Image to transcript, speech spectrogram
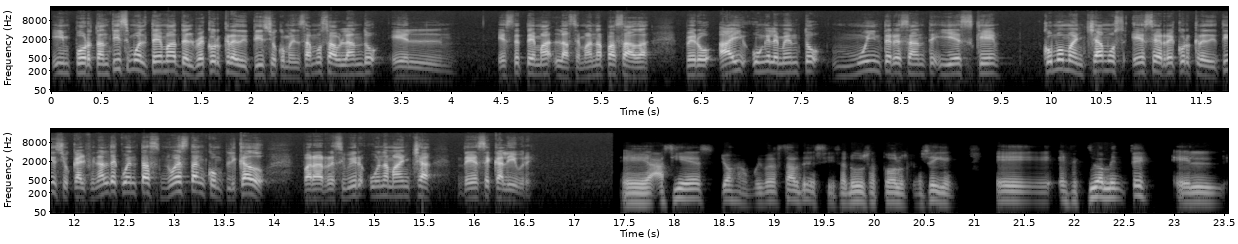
importantísimo el tema del récord crediticio. Comenzamos hablando el, este tema la semana pasada, pero hay un elemento muy interesante y es que cómo manchamos ese récord crediticio, que al final de cuentas no es tan complicado para recibir una mancha de ese calibre. Eh, así es, Johan. Muy buenas tardes y saludos a todos los que nos siguen. Eh, efectivamente, el,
